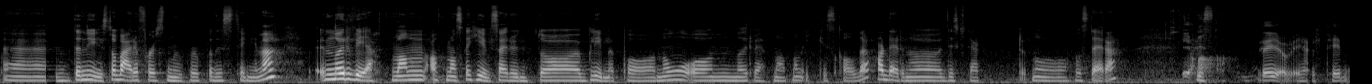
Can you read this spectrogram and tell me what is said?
det nyeste, å være first mover på disse tingene? Når vet man at man skal hive seg rundt og bli med på noe, og når vet man at man ikke skal det? Har dere noe, diskutert noe hos dere? Ja, det gjør vi hele tiden.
